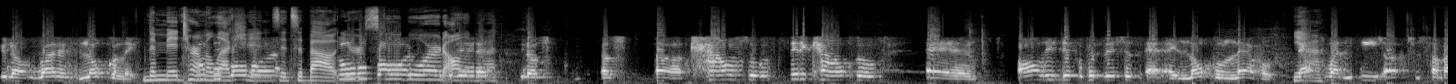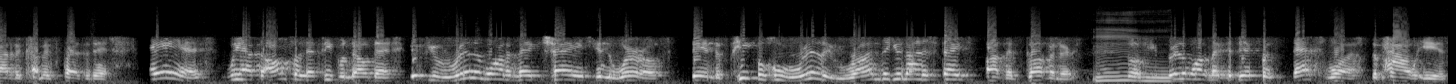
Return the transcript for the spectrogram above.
you know running locally the midterm school elections board, it's about your school board all of that You know, uh, uh, council, city council, and all these different positions at a local level. Yeah. That's what leads up to somebody becoming president. And we have to also let people know that if you really want to make change in the world, then the people who really run the United States are the governors. So if you mm. really want to make a difference, that's what the power is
